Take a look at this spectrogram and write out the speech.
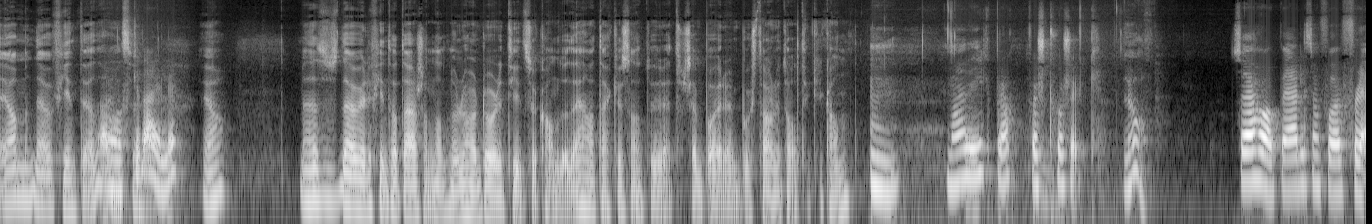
ja, men det er jo fint, det. Det Da. var ganske deilig. ja. Men jeg synes det er jo veldig fint at det er sånn at når du har dårlig tid, så kan du det. At det er ikke sånn at du rett og slett bare bokstavelig talt ikke kan. Nei, det gikk bra. Første forsøk. Ja. Så jeg håper jeg liksom får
